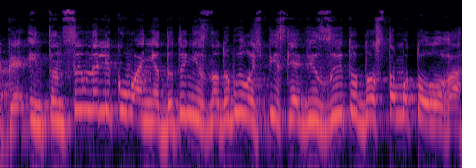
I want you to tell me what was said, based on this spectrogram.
Таке інтенсивне лікування дитині знадобилось після візиту до стоматолога.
